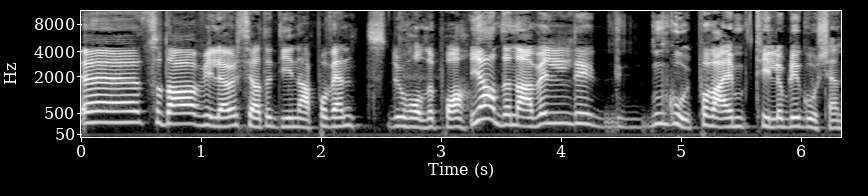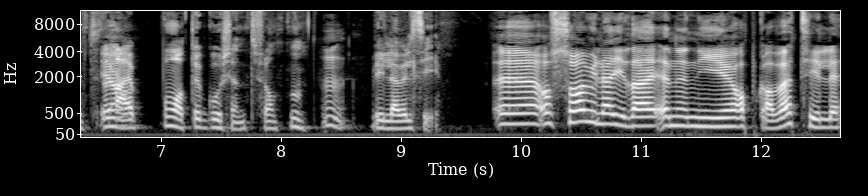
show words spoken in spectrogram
Eh, så da vil jeg vel si at din er på vent. Du holder på. Ja, den er vel god, på vei til å bli godkjent. Den Ja. er på en måte godkjent-fronten, Mm. vil jeg vel si. Eh, og så vil jeg gi deg en ny oppgave til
